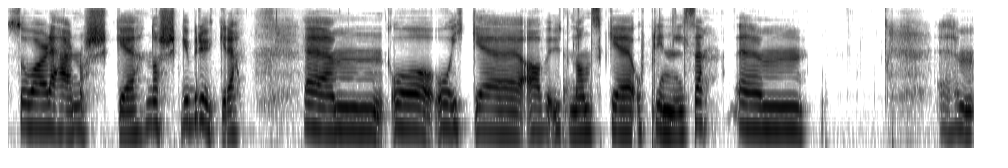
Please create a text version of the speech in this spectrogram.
så var det her norske norske brukere. Um, og, og, ikke av utenlandsk opprinnelse. Um, um,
